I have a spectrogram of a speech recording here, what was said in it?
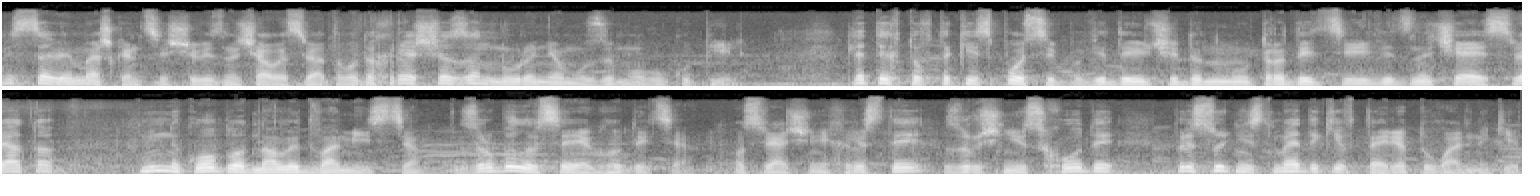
місцеві мешканці, що відзначали свято водохреща зануренням у зимову купіль. Для тих, хто в такий спосіб, віддаючи данину традиції, відзначає свято, Хмільнику обладнали два місця. Зробили все як годиться: освячені хрести, зручні сходи, присутність медиків та рятувальників.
